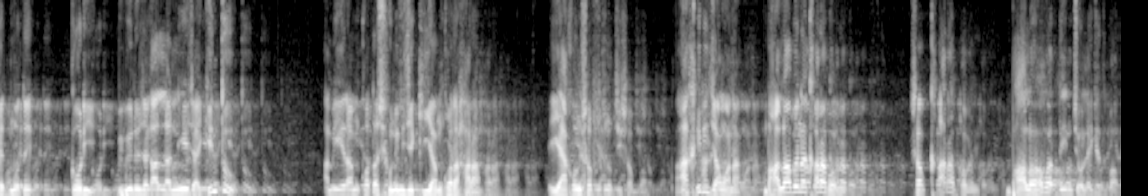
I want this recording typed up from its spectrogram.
খেদমতে করি, বিভিন্ন জায়গায় আল্লাহ নিয়ে যায়। কিন্তু আমি এরাম কথা শুনিনি যে কিয়াম করা হারাম। এই এখন সব শুনছি সব। আখিরি জামানা। ভালো হবে না খারাপ হবে? সব খারাপ হবে। ভালো হবার দিন চলে গেছে বাপ।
